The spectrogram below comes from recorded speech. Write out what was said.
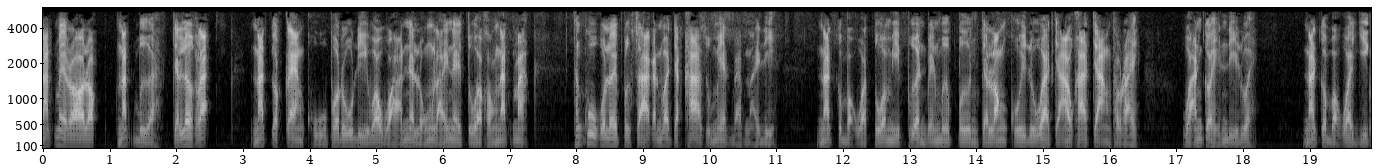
นัดไม่รอหรอก นัดเบื่อ จะเลิกละ นัดก็แกล้งขู่เพราะรู้ดีว่าหวานเนี่ยหลงไหลในตัวของนัดมาก ทั้งคู่ก็เลยปรึกษากันว่าจะฆ่าสุเมธแบบไหนดี นัดก็บอกว่าตัวมีเพื่อนเป็นมือปืน จะลองคุยดูว่าจะเอาค่าจ้างเท่าไหร่ หวานก็เห็นดีด้วย นัดก็บอกว่ายิง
